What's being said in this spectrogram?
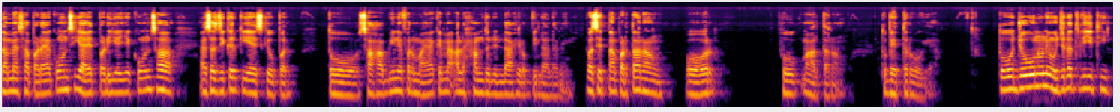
دم ایسا پڑھا ہے؟ کون سی آیت پڑھی ہے؟ یہ کون سا ایسا ذکر کیا ہے اس کے اوپر؟ تو صحابی نے فرمایا کہ میں الحمد للہ رب العالمین، بس اتنا پڑھتا رہا ہوں اور پھونک مارتا رہا ہوں، تو بہتر ہو گیا۔ تو جو انہوں نے اجرت لی تھی،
